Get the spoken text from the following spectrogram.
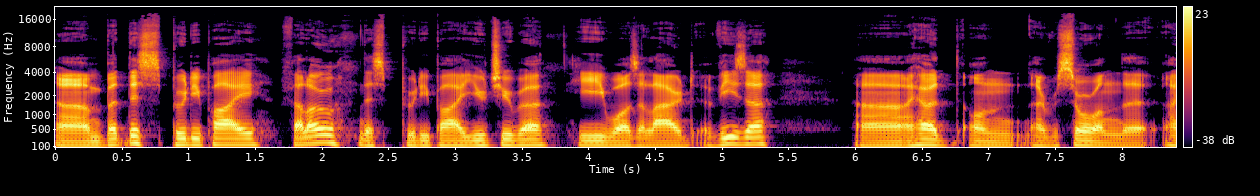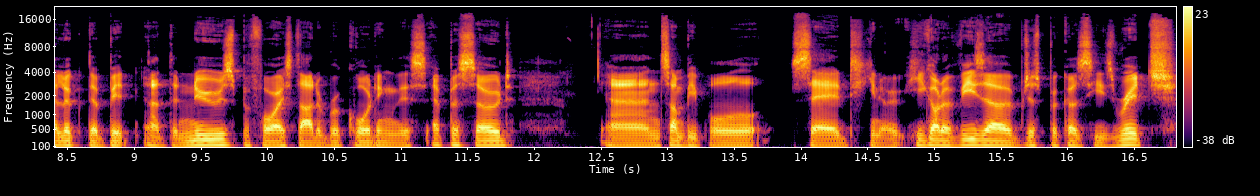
Um, but this PewDiePie fellow, this PewDiePie YouTuber, he was allowed a visa. Uh, I heard on, I saw on the, I looked a bit at the news before I started recording this episode, and some people said, you know, he got a visa just because he's rich.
